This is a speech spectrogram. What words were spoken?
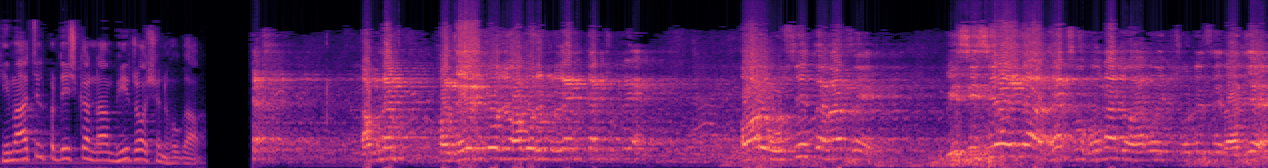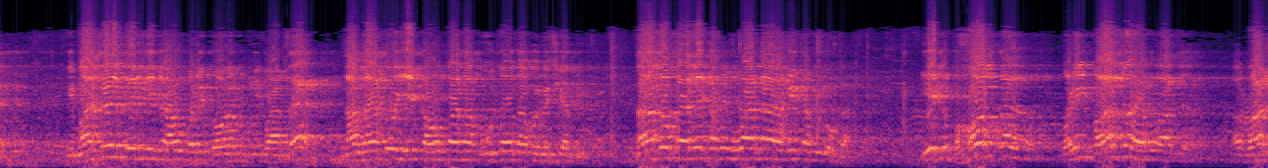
हिमाचल प्रदेश का नाम भी रोशन होगा। अपने प्रदेश को जो है रिप्रेजेंट कर चुके हैं और उसी तरह से बीसीसीआई का अध्यक्ष होना जो है, वो एक छोटे से राज्य हिमाचल के लिए जो है बड़े गौरव की बात है। ना मैं तो ये कहूँगा, ना भूतो ना भविष्य ना तो पहले कभी हुआ, ना आगे कभी होगा। ये तो बहुत बड़ी बात जो है, वो आज अनुराग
